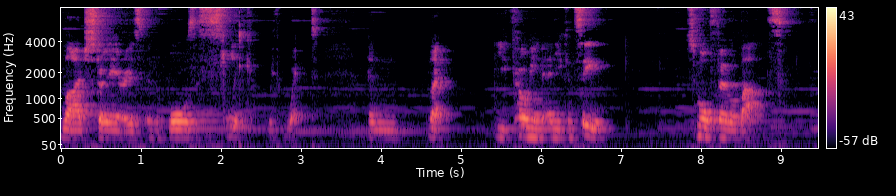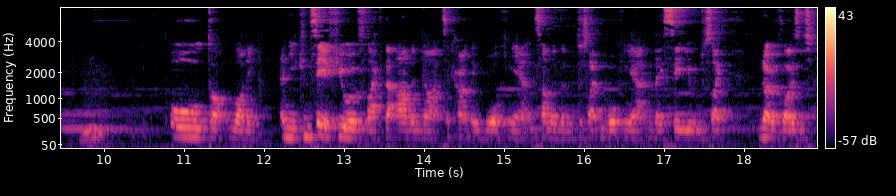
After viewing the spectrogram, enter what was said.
large stone areas, and the walls are slick with wet, and like you go in and you can see small thermal baths, all dot lotting, and you can see a few of like the armored knights are currently walking out, and some of them just like walking out, and they see you and just like no clothes, just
